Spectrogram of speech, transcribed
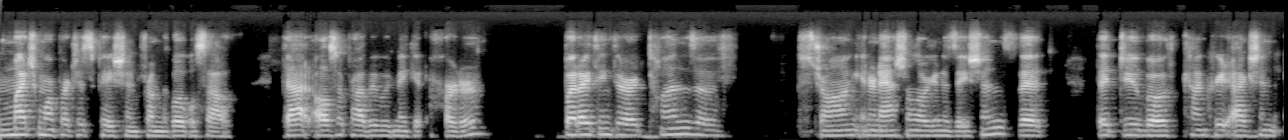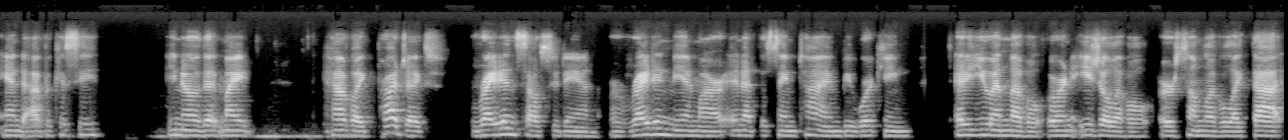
much more participation from the global south. That also probably would make it harder. But I think there are tons of strong international organizations that that do both concrete action and advocacy, you know, that might have like projects right in South Sudan or right in Myanmar, and at the same time be working at a UN level or an Asia level or some level like that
